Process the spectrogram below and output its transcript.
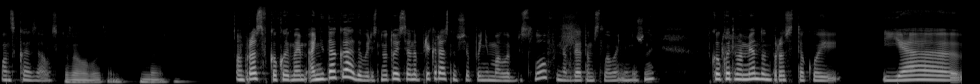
Он сказал. Сказал об этом, да. Он просто в какой-то момент... Они догадывались, ну, то есть она прекрасно все понимала без слов, иногда там слова не нужны. В какой-то момент он просто такой, я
